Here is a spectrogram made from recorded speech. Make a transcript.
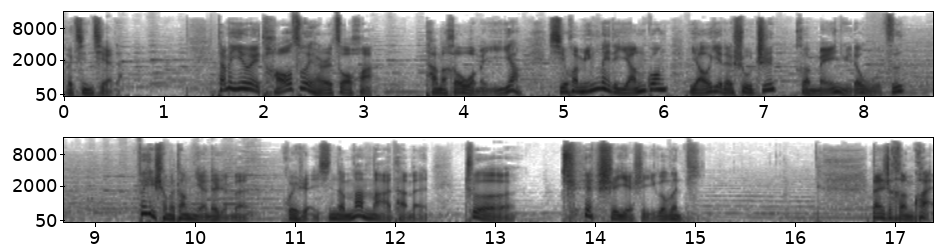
和亲切的。他们因为陶醉而作画，他们和我们一样喜欢明媚的阳光、摇曳的树枝和美女的舞姿。为什么当年的人们会忍心的谩骂他们？这确实也是一个问题。但是很快，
